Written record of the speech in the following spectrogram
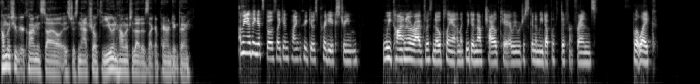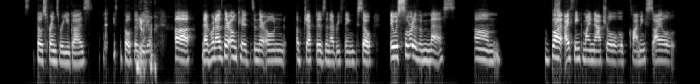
how much of your climbing style is just natural to you and how much of that is like a parenting thing? I mean, I think it's both. Like in Pine Creek, it was pretty extreme. We kind of arrived with no plan. Like we didn't have childcare. We were just going to meet up with different friends. But like those friends were you guys, both of yeah. you. Uh, and everyone has their own kids and their own objectives and everything. So it was sort of a mess. Um, but I think my natural climbing style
